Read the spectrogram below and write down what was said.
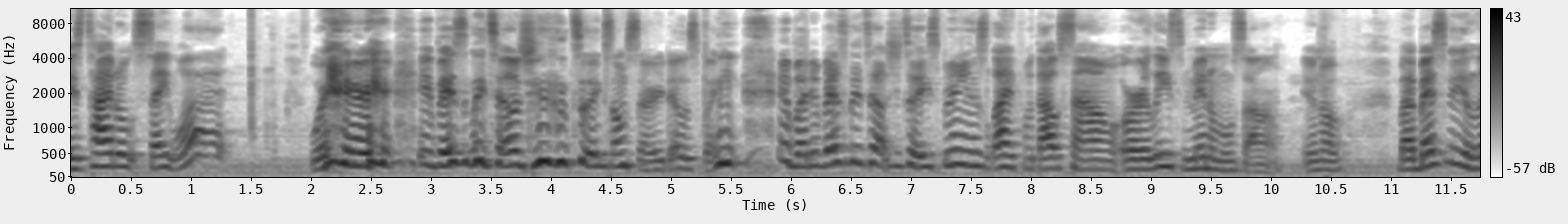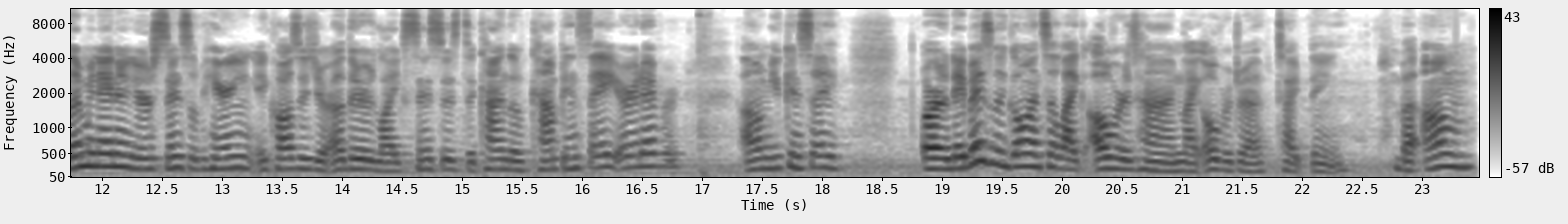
it's titled "Say What." where it basically tells you to I'm sorry that was funny but it basically tells you to experience life without sound or at least minimal sound you know by basically eliminating your sense of hearing, it causes your other like senses to kind of compensate or whatever. Um, you can say, or they basically go into like overtime, like overdrive type thing. But um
